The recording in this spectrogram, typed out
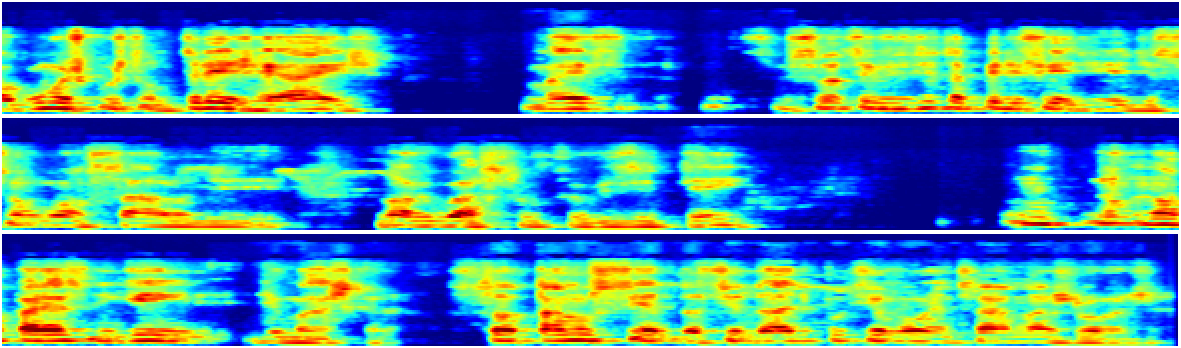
algumas custam três reais, mas se você visita a periferia de São Gonçalo, de Nova Iguaçu, que eu visitei, não, não aparece ninguém de máscara. Só está no centro da cidade porque vão entrar nas lojas.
